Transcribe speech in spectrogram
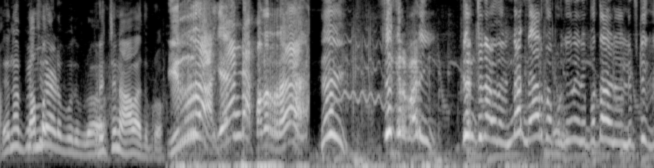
என்ன ஆயிட போகுது ப்ரோ? பிரச்சனை ஆகாது ப்ரோ. ஏய் சீக்கிரம் வாடி. டென்ஷன் ஆகுது என்ன நேரத்தை புரிஞ்சுங்க இப்போ தான் லிப்டிக்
